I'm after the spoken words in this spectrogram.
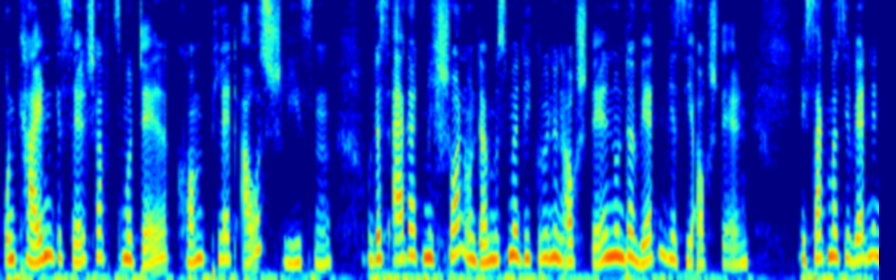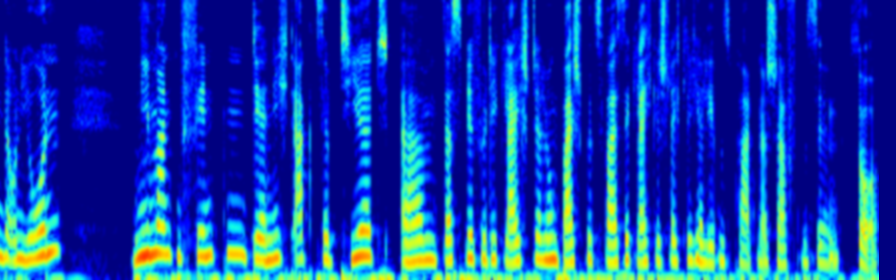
und kein Gesellschaftsmodell komplett ausschließen. Und das ärgert mich schon und da müssen wir die Grünen auch stellen und da werden wir sie auch stellen. Ich sag mal, sie werden in der Union niemanden finden, der nicht akzeptiert, ähm, dass wir für die Gleichstellung beispielsweise gleichgeschlechtlicher Lebenspartnerschaften sind. So.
